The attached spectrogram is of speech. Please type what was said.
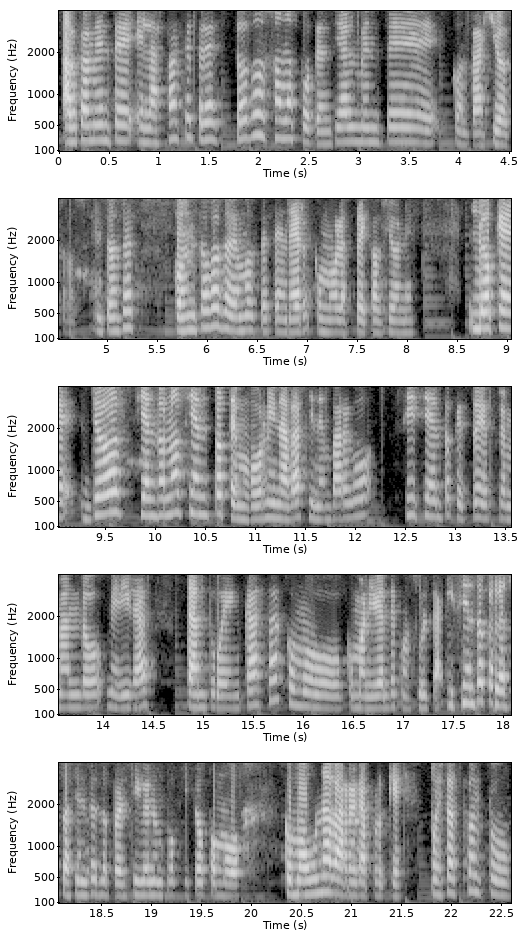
actualmente en la fase 3 todos somos potencialmente contagiosos, entonces con todos debemos de tener como las precauciones. Lo que yo siendo, no siento temor ni nada, sin embargo, sí siento que estoy extremando medidas tanto en casa como, como a nivel de consulta. Y siento que los pacientes lo perciben un poquito como, como una barrera, porque pues estás con tu,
